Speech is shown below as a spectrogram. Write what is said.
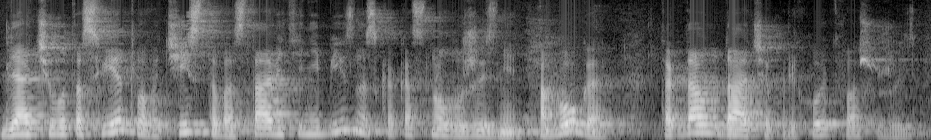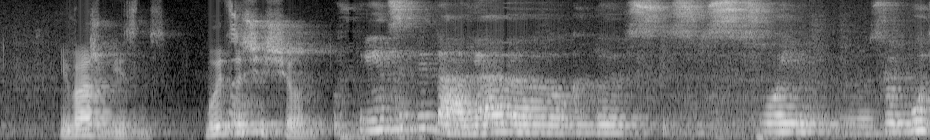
для чего-то светлого, чистого, ставите не бизнес как основу жизни, а Бога, тогда удача приходит в вашу жизнь и ваш бизнес будет ну, защищен. В принципе, да, я э, как бы свой, э, свой путь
